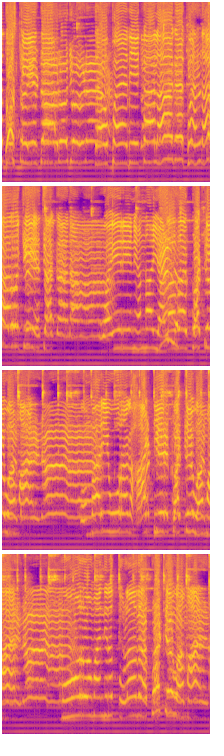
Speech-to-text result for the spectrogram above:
ಭೀಮಸೇನ ದುಷ್ಟ ಇದ್ದ ದ್ರೌಪದಿ ಕಾಲಾಗ ಕೊಂದಾರು ಕೀಚಕನ ವೈರಿ ನಿನ್ನ ಎಳದ ಕೊಟ್ಟಿವ ಮಾಡ ಕುಂಬಾರಿ ಊರಾಗ ಹಾಟಿ ಕೊಟ್ಟಿವ ಮಾಡ ಮೂರು ಮಂದಿನ ತುಳದ ಕೊಟ್ಟಿವ ಮಾಡ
